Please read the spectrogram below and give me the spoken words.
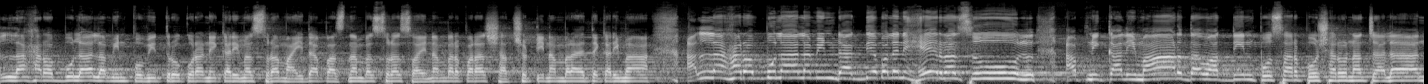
আল্লাহ রব্বুল আলমিন পবিত্র কোরআনে কারিমা সুরা মাইদা পাঁচ নাম্বার, সুরা ছয় নাম্বার পারা সাতষট্টি নাম্বার আয়তে কারিমা। আল্লাহ রব্বুল আলমিন ডাক দিয়ে বলেন, হে রাসূল, আপনি কালিমার দাওয়াত দিন, প্রসার, প্রসারণা চালান।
